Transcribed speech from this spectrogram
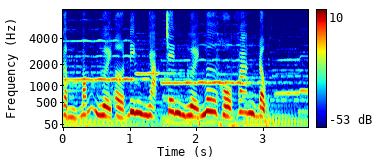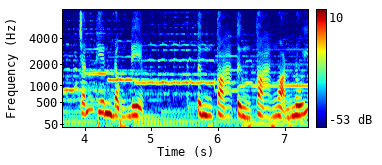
gầm bóng người ở đinh nhạc trên người mơ hồ vang động. Chấn thiên động địa. Từng tòa từng tòa ngọn núi.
